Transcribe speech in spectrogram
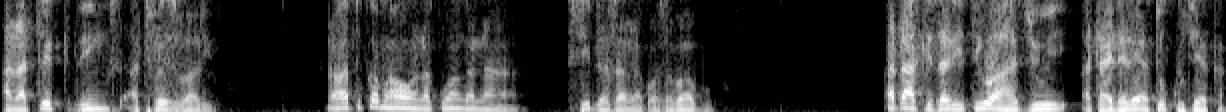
Ana take things at face value. Na watu kama hao wanakuanga na shida sana kwa sababu hata akisalitiwa hajui ataendelea tu kucheka.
